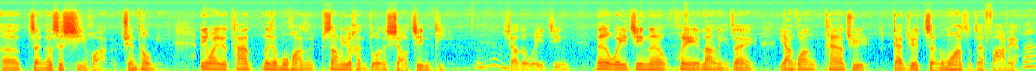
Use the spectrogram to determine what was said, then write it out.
呃整个是细化的全透明，另外一个它那个木化石上面有很多的小晶体，小的围巾，那个围巾呢会让你在阳光看下去，感觉整个木化石在发亮，啊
